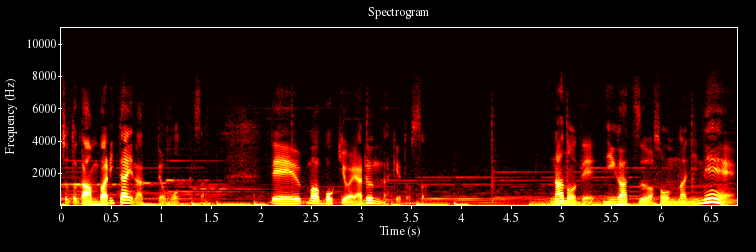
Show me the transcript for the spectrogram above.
ちょっと頑張りたいなって思ってさ。で、まあ簿記はやるんだけどさ。なので、2月はそんなにね、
